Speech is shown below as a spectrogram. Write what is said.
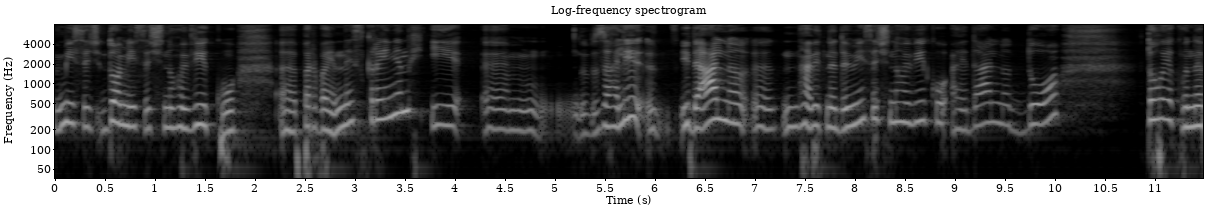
місяць, до місячного віку е, первинний скринінг, і ем, взагалі ідеально навіть не до місячного віку, а ідеально до того, як вони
